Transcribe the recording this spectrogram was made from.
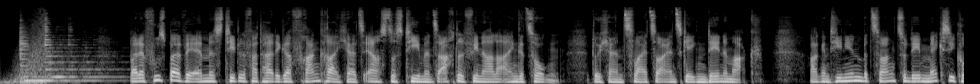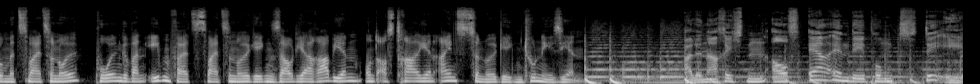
Bei der Fußball-WM ist Titelverteidiger Frankreich als erstes Team ins Achtelfinale eingezogen, durch ein 2 zu 1 gegen Dänemark. Argentinien bezwang zudem Mexiko mit 2 zu 0, Polen gewann ebenfalls 2 zu 0 gegen Saudi-Arabien und Australien 1 zu 0 gegen Tunesien. Alle Nachrichten auf rnd.de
